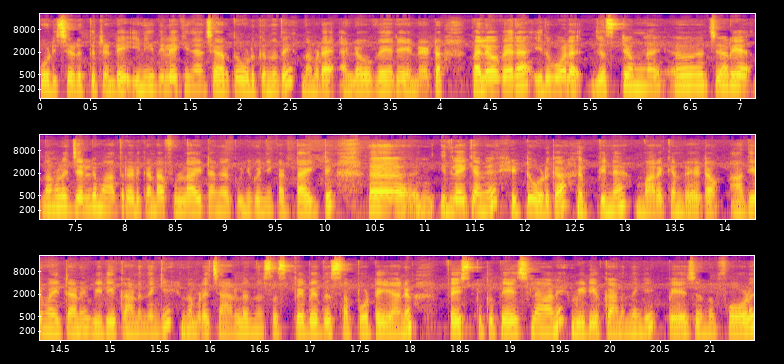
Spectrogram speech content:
പൊടിച്ചെടുത്തിട്ടുണ്ട്. ഇനി ഇതിലേക്ക് ഞാൻ ചേർത്ത് കൊടുക്കുന്നത് നമ്മുടെ അലോവേരയാണ് കേട്ടോ. അപ്പം അലോവേര ഇതുപോലെ ജസ്റ്റ് അങ്ങ് ചെറിയ നമ്മൾ ജെല്ല് മാത്രം എടുക്കണ്ട. ഫുള്ളായിട്ട് അങ്ങ് കുഞ്ഞു കുഞ്ഞു കട്ടായിട്ട് ഇതിലേക്ക് അങ്ങ് ഇട്ട് കൊടുക്കുക. പിന്നെ മറക്കണ്ട കേട്ടോ. ആദ്യമായിട്ടാണ് വീഡിയോ കാണുന്നെങ്കിൽ നമ്മുടെ ചാനൽ ഒന്ന് സബ്സ്ക്രൈബ് ചെയ്ത് സപ്പോർട്ട് ചെയ്യാനും ഫേസ്ബുക്ക് പേജിലാണ് വീഡിയോ കാണുന്നെങ്കിൽ പേജ് ഒന്ന് ഫോളോ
